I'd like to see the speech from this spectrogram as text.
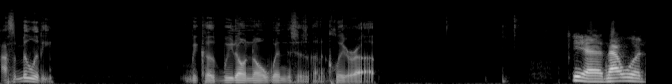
Possibility because we don't know when this is going to clear up. yeah and that would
